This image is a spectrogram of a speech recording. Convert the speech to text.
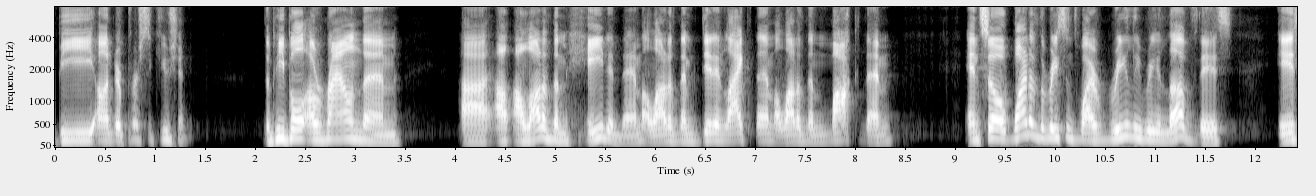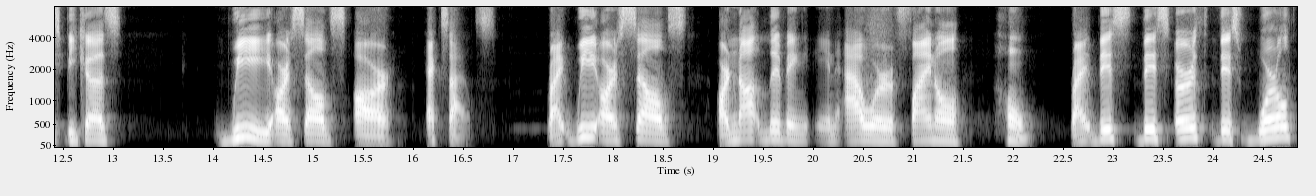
be under persecution. The people around them, uh, a, a lot of them hated them, a lot of them didn't like them, a lot of them mocked them. And so, one of the reasons why I really, really love this is because we ourselves are exiles right? We ourselves are not living in our final home, right? This, this earth, this world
